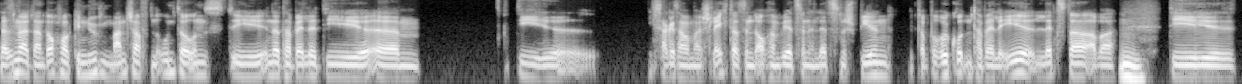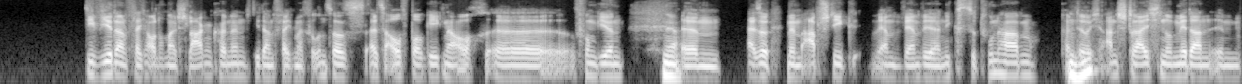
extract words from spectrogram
da sind halt dann doch noch genügend Mannschaften unter uns, die in der Tabelle, die, ähm, die, ich sage jetzt einfach mal schlechter sind, auch wenn wir jetzt in den letzten Spielen, ich glaube, Rückrundentabelle eh letzter, aber mhm. die, die wir dann vielleicht auch nochmal schlagen können, die dann vielleicht mal für uns als, als Aufbaugegner auch äh, fungieren. Ja. Ähm, also mit dem Abstieg werden, werden wir ja nichts zu tun haben. Könnt ihr mhm. euch anstreichen und mir dann im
